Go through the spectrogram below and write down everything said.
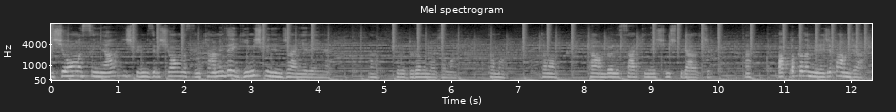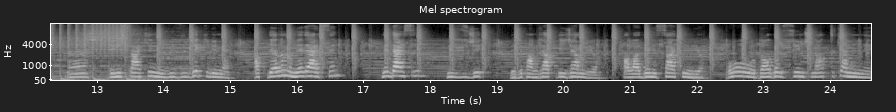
bir şey olmasın ya. Hiçbirimize bir şey olmasın. Kamil dayı giymiş miydin can yeleğini? Ha, şöyle duralım o zaman. Tamam. Tamam. Tamam böyle sakinleşmiş birazcık. Heh, bak bakalım Recep amca. Heh, deniz sakin mi? Yüzülecek gibi mi? Atlayalım mı? Ne dersin? Ne dersin? Yüzülecek. Recep amca atlayacağım diyor. Vallahi deniz sakin diyor. Oo dalgalı suyun içine attı kendini.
